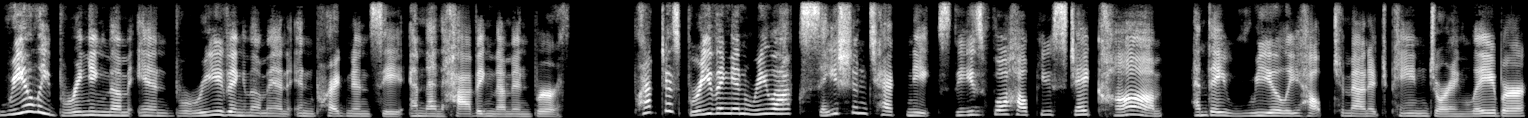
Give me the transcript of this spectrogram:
really bringing them in, breathing them in in pregnancy and then having them in birth. Practice breathing and relaxation techniques. These will help you stay calm and they really help to manage pain during labor.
